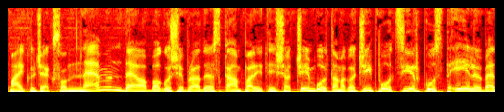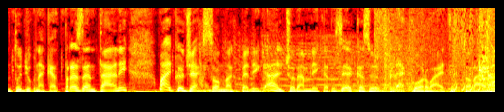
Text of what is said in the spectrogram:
Michael Jackson nem, de a Bagosi Brothers Company-t és a Csimbulta meg a Jeepo cirkuszt élőben tudjuk neked prezentálni, Michael Jacksonnak pedig állítson emléket az érkező Black or White itt találni a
